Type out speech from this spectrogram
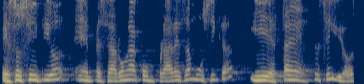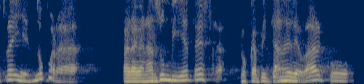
esos sitios empezaron a comprar esa música y esta gente siguió trayendo para, para ganarse un billete extra. Los capitanes de barco,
